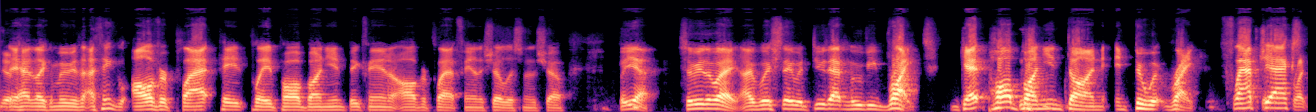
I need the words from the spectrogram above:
Yep. They had like a movie. I think Oliver Platt paid, played Paul Bunyan. Big fan of Oliver Platt, fan of the show, listen to the show. But yeah, so either way, I wish they would do that movie right. Get Paul Bunyan done and do it right. Flapjacks, Right.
